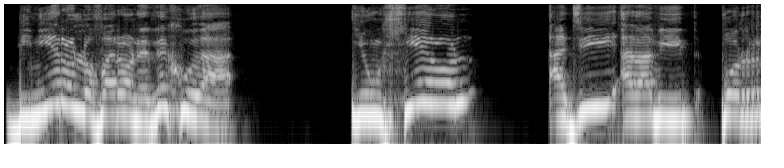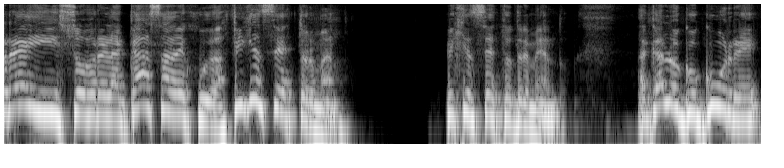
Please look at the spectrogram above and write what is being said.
vinieron los varones de Judá y ungieron allí a David por rey sobre la casa de Judá. Fíjense esto, hermano. Fíjense esto tremendo. Acá lo que ocurre,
